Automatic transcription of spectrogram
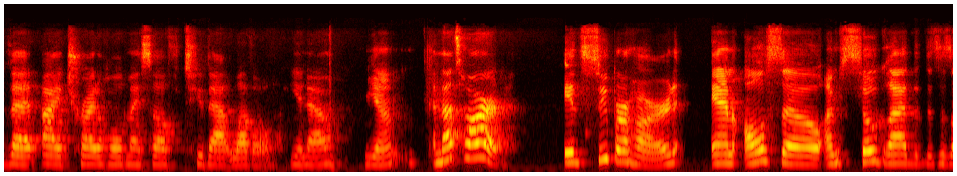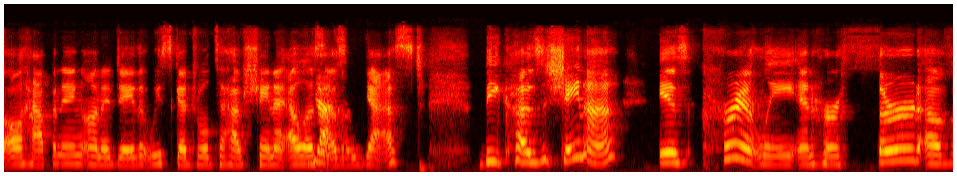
that i try to hold myself to that level you know yeah. and that's hard it's super hard. And also, I'm so glad that this is all happening on a day that we scheduled to have Shaina Ellis Yes. as our guest because Shaina is currently in her third of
